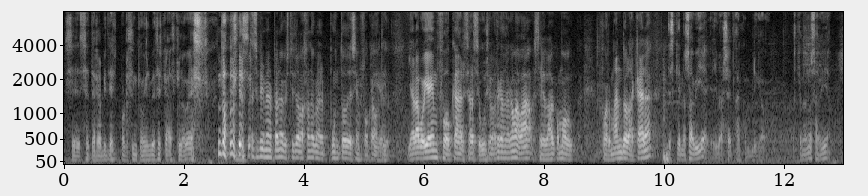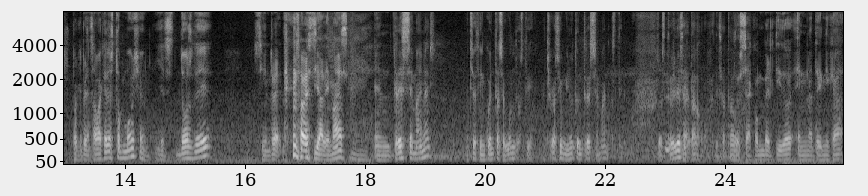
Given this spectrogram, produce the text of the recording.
se, se, te repite por 5.000 veces cada vez que lo ves. Entonces, este es el primer plano que estoy trabajando con el punto desenfocado, tío. Y ahora voy a enfocar, ¿sabes? Según se va acercando la cámara, va, se va como formando la cara. Es que no sabía que iba a ser tan complicado. Es que no lo sabía. Porque pensaba que era stop motion y es 2D sin red, ¿sabes? Y además, en tres semanas, he hecho 50 segundos, tío. He hecho casi un minuto en tres semanas, tío. O sea, estoy desatado, desatado. Entonces se ha convertido en una técnica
